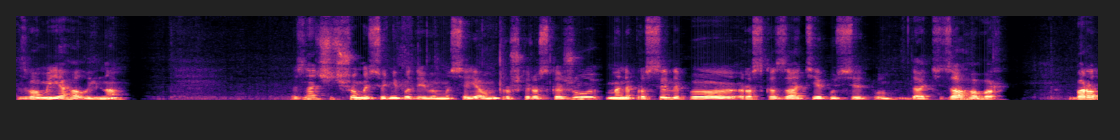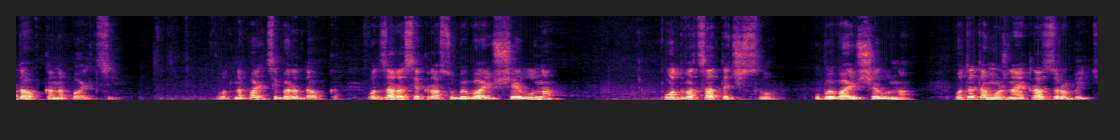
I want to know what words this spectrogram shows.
з вами я Галина. Значить, що ми сьогодні подивимося? Я вам трошки розкажу. Мене просили розказати якусь ету, дати заговор. Бородавка на пальці. От на пальці бородавка. От зараз якраз убивающая луна по 20 число. Убивающая луна. От це можна якраз зробити.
